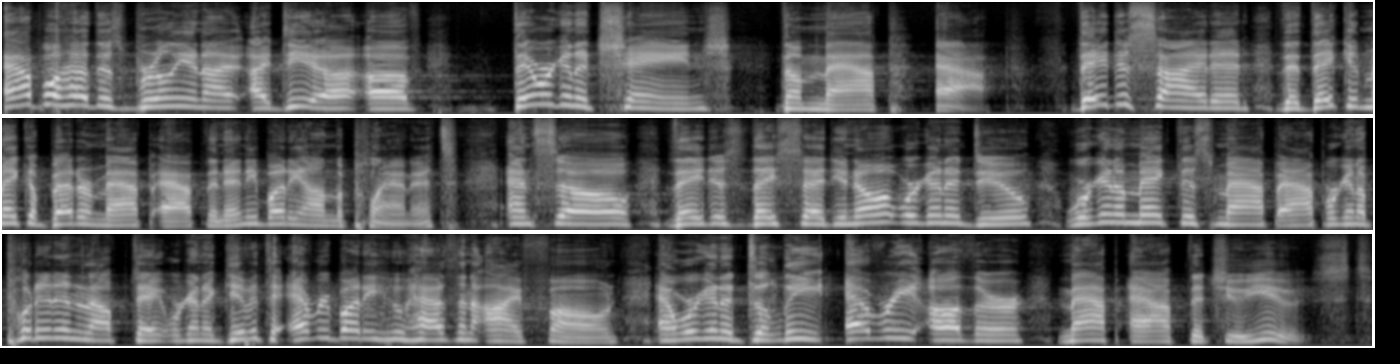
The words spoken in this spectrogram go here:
Apple had this brilliant idea of they were going to change the Map app they decided that they could make a better map app than anybody on the planet. And so they just they said, "You know what we're going to do? We're going to make this map app. We're going to put it in an update. We're going to give it to everybody who has an iPhone, and we're going to delete every other map app that you used."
